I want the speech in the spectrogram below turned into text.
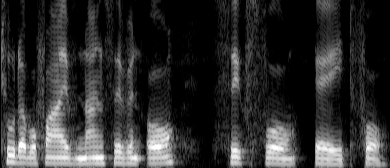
255 970 6484.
